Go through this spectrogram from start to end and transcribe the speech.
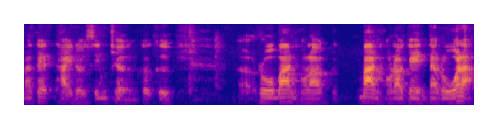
ประเทศไทยโดยสิ้นเชิงก็คือรั้วบ้านของเราบ้านของเราจะเห็นแต่รั้วล่ะ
